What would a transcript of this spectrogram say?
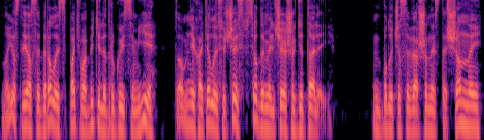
но если я собиралась спать в обители другой семьи, то мне хотелось учесть все до мельчайших деталей. Будучи совершенно истощенной,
